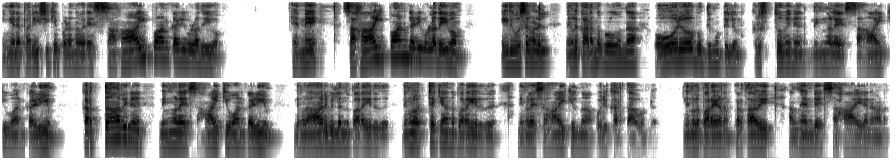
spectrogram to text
ഇങ്ങനെ പരീക്ഷിക്കപ്പെടുന്നവരെ സഹായിപ്പാൻ കഴിവുള്ള ദൈവം. എന്നെ സഹായിപ്പാൻ കഴിവുള്ള ദൈവം ഈ ദിവസങ്ങളിൽ നിങ്ങൾ കടന്നു പോകുന്ന ഓരോ ബുദ്ധിമുട്ടിലും ക്രിസ്തുവിന് നിങ്ങളെ സഹായിക്കുവാൻ കഴിയും. കർത്താവിന് നിങ്ങളെ സഹായിക്കുവാൻ കഴിയും. നിങ്ങൾ ആരുമില്ലെന്ന് പറയരുത്. നിങ്ങൾ ഒറ്റയ്ക്കാന്ന് പറയരുത്. നിങ്ങളെ സഹായിക്കുന്ന ഒരു കർത്താവുണ്ട്. നിങ്ങൾ പറയണം കർത്താവ് അങ്ങന്റെ സഹായകനാണ്.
